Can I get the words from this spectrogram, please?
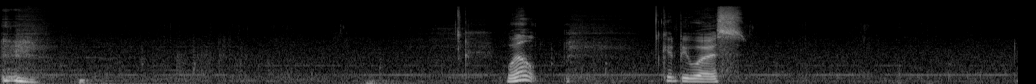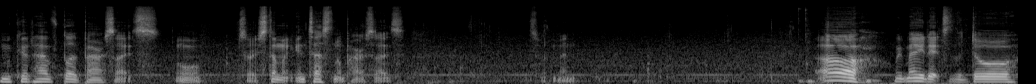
Well, could be worse. We could have blood parasites, or sorry, stomach intestinal parasites. That's what I meant. Oh, we made it to the door.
